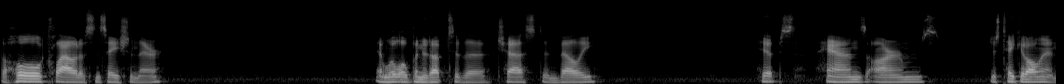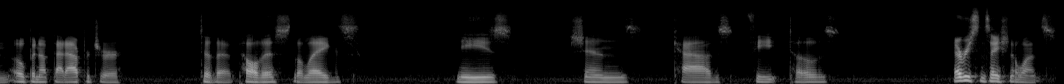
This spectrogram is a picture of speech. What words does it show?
The whole cloud of sensation there. And we'll open it up to the chest and belly, hips, hands, arms. Just take it all in. Open up that aperture to the pelvis, the legs, knees, shins, calves, feet, toes. Every sensation at once.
